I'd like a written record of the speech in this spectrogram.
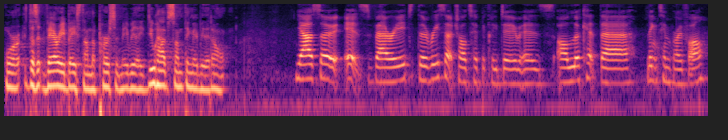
Or does it vary based on the person? Maybe they do have something maybe they don't. Yeah so it's varied. The research i'll typically do is i'll look at their linkedin profile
